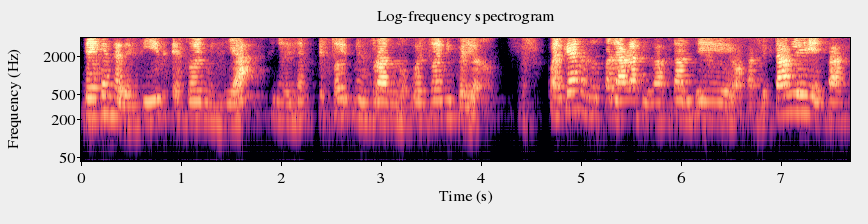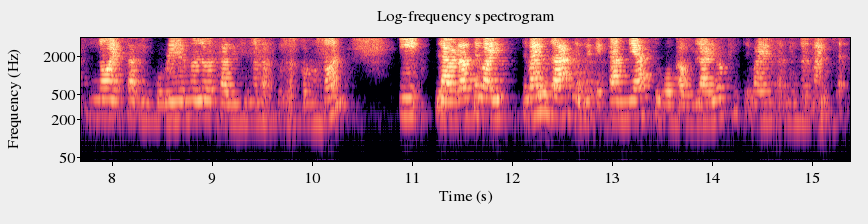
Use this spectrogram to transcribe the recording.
Dejen de decir estoy en mis días, sino dicen estoy menstruando o estoy en mi periodo. Cualquiera de esas dos palabras es bastante o sea, aceptable, estás, no estás encubriéndolo, estás diciendo las cosas como son. Y la verdad te va, te va a ayudar desde que cambias tu vocabulario, que te vayas cambiando el mindset.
